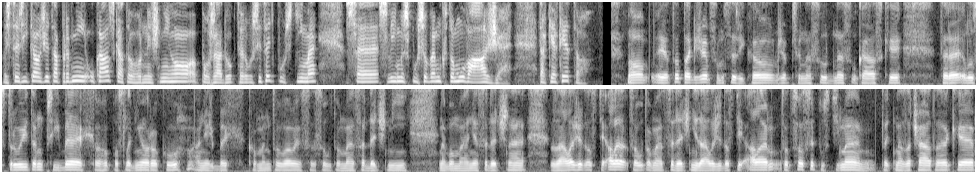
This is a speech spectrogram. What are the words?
vy jste říkal, že ta první ukázka toho dnešního pořadu, kterou si teď pustíme, se svým způsobem k tomu váže. Tak jak je to? No, je to tak, že jsem si říkal, že přinesu dnes ukázky, které ilustrují ten příběh toho posledního roku, aniž bych komentoval, jestli jsou to mé srdeční nebo méně srdečné záležitosti, ale jsou to mé srdeční záležitosti, ale to, co si pustíme teď na začátek, je,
